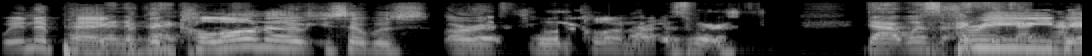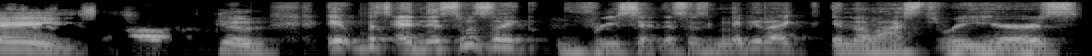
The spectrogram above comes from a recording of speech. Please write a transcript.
Winnipeg, but then Winnipeg. Kelowna, you said was or That's worse. Kelowna, that right? was worse. That was I think I Three kinda- days. Dude. It was, and this was like recent. This was maybe like in the last three years.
